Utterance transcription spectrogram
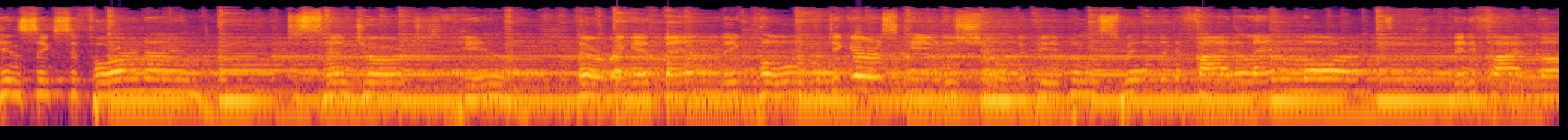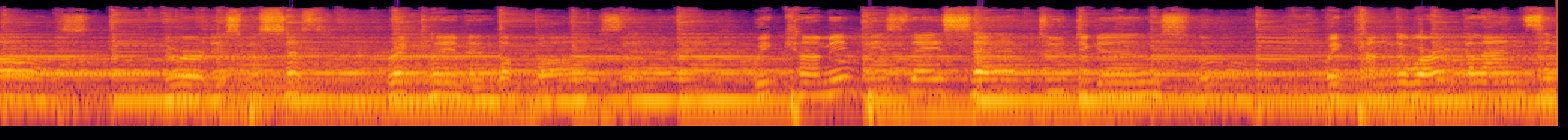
In 64-9 to St. George's Hill, the ragged band they called the diggers came to show the people's will to defy the landlords, they defied laws. They were dispossessed, reclaiming what was there. We come in peace, they said, to dig and slow. We come to work the lands in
